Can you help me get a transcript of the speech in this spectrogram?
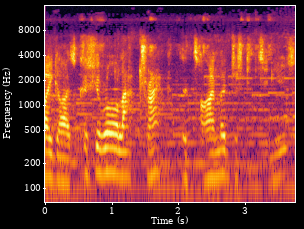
Way, guys, because you're all at track, the timer just continues.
